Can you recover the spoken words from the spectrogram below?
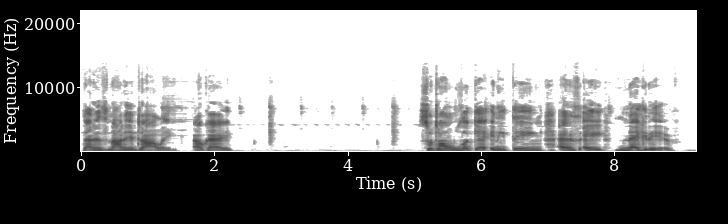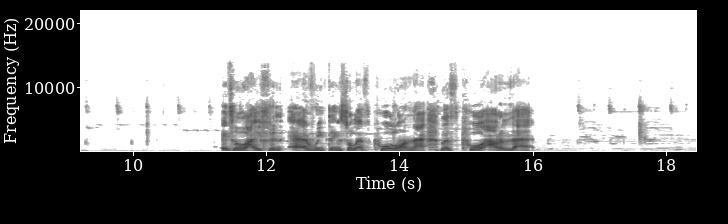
That is not it, darling. Okay? So don't look at anything as a negative. It's life and everything. So let's pull on that. Let's pull out of that.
